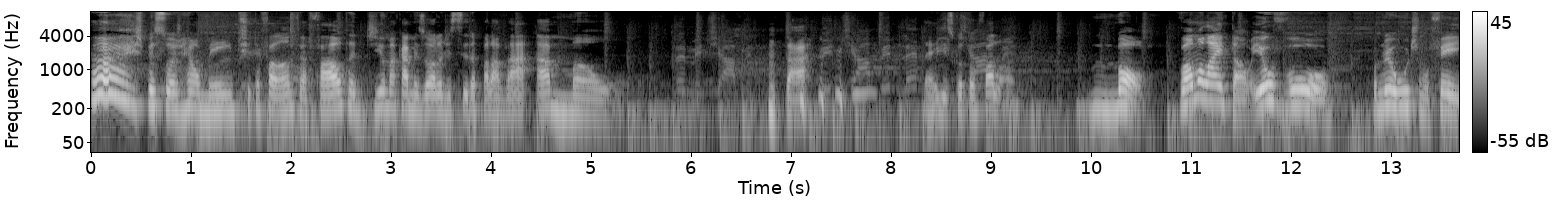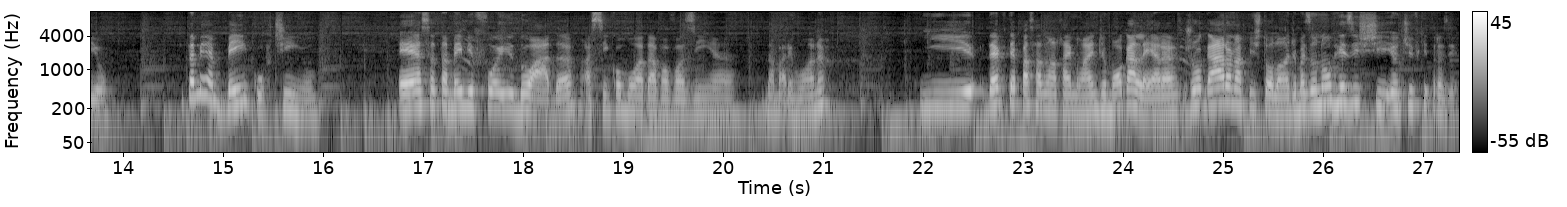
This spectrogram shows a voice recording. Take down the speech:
Ai, as pessoas realmente, tô falando que a falta de uma camisola de seda pra lavar a mão. Tá? É isso que eu tô falando. Bom, vamos lá então. Eu vou pro meu último feio, que também é bem curtinho. Essa também me foi doada, assim como a da vovozinha da marihuana. E deve ter passado uma timeline de mó galera. Jogaram na Pistolândia, mas eu não resisti, eu tive que trazer.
